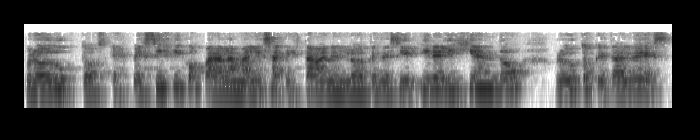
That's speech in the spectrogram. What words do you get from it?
productos específicos para la maleza que estaba en el lote, es decir, ir eligiendo productos que tal vez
